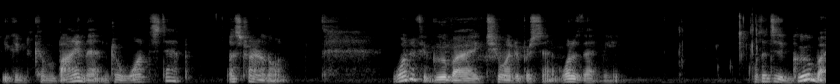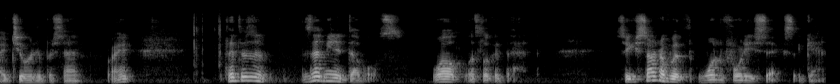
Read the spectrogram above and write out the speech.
you can combine that into one step. Let's try another one. What if it grew by 200%? What does that mean? Well, since it grew by 200%, right, that doesn't, does that mean it doubles? Well, let's look at that. So you start off with 146 again.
